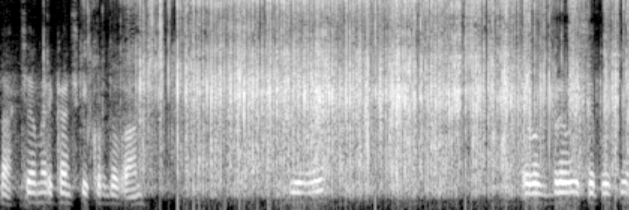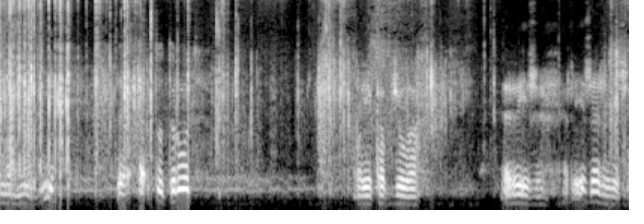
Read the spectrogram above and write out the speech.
Так, це американський кордован. Білий. Розбрелися по всьому гнізді. Е, тут рут. Ой, яка бджола. Рижа, рижа, рижа.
